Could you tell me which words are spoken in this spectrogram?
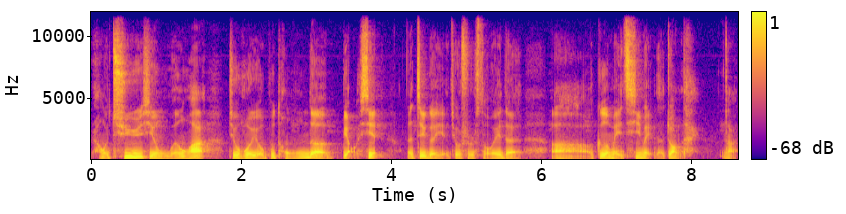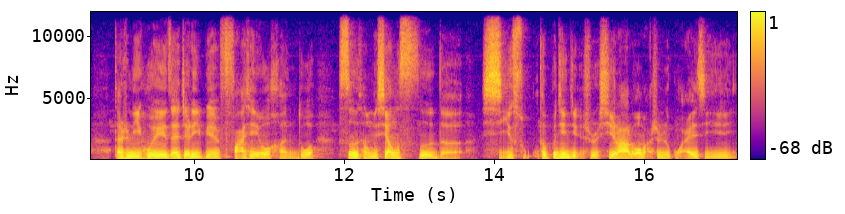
然后区域性文化就会有不同的表现。那这个也就是所谓的啊各美其美的状态啊。但是你会在这里边发现有很多似曾相似的习俗，它不仅仅是希腊、罗马甚至古埃及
